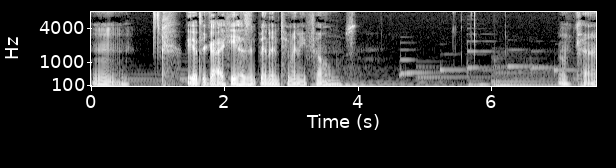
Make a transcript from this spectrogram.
Hmm. The other guy, he hasn't been in too many films. Okay.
